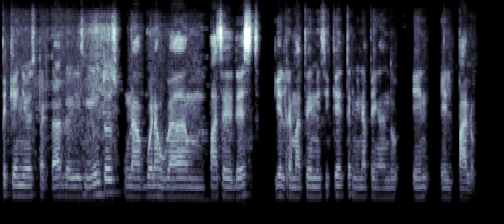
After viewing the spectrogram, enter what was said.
pequeño despertar de 10 minutos, una buena jugada, un pase de Dest y el remate de Messi que termina pegando en el palo.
